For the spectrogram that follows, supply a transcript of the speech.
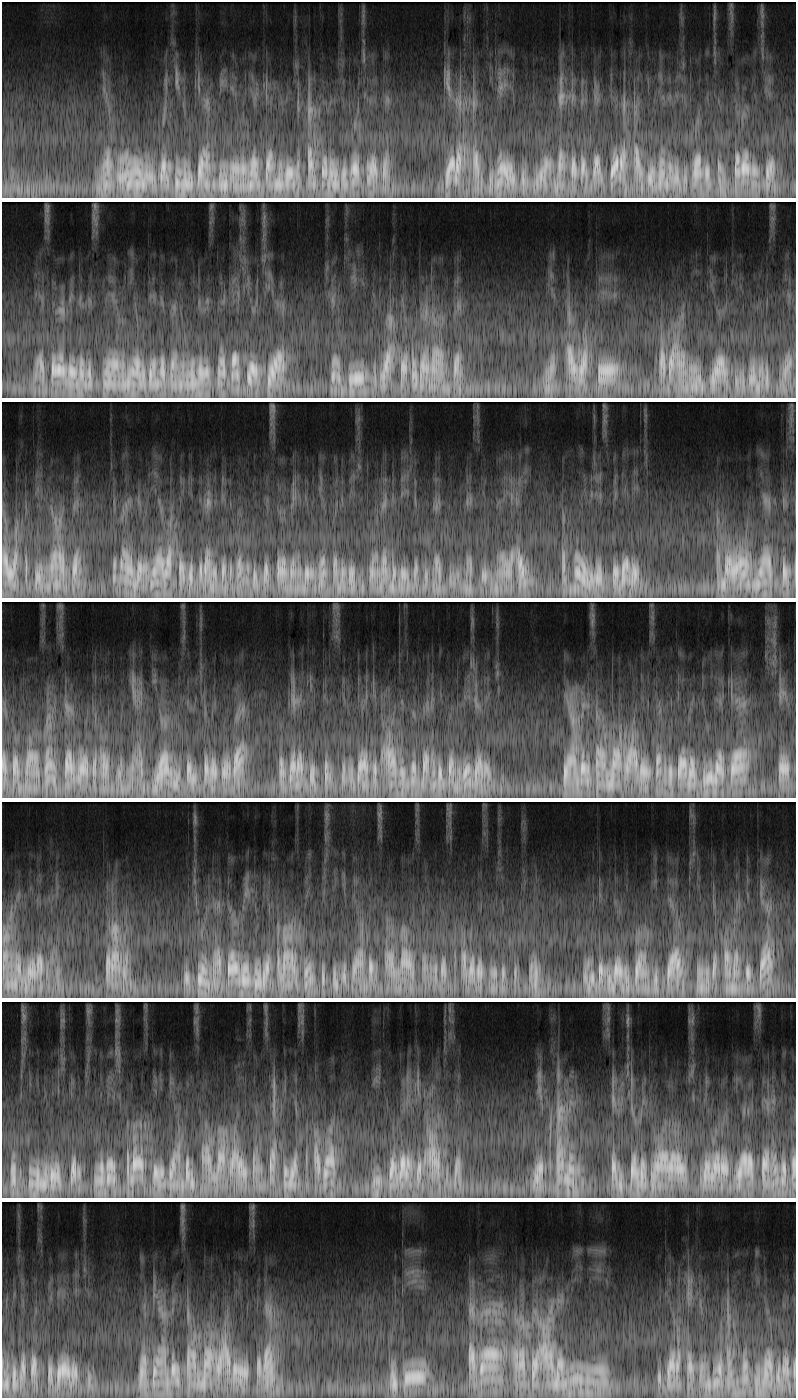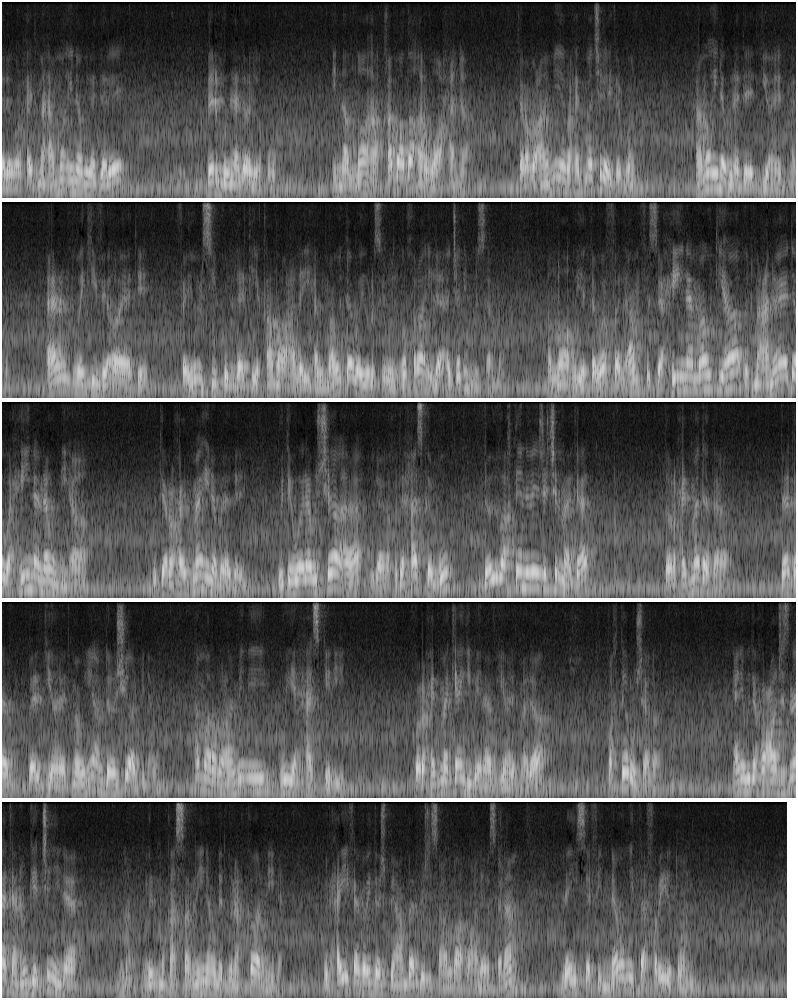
نیا یعنی او وکی نوکه هم بینه و نیا کرنه ویژه خلکه نویژه دوا چه دادن گل خلکی نه ایک و دوا نه کتکه گل خلکی و نیا نویژه دوا ده چم؟ سبب چه؟ نه سبب نویسنه و نیا او ده نوون و نویسنه کش یا چیه؟ چون که اد وقت خدا بند؟ نیا او وقت رب العالمین دیار کری بو نویسنه او وقت نانون چه ونیا وقتی که درنگ دنه بم دیگه سبب هنده ونیا کنه ویجت وأنا نویجه کنه دو نسی ونای هی همو ویجه سپیده لیچ اما و ونیا ترسه که مازن سر واده هات ونیا دیار رو سر و چوت و که گلک ترسین و گلک عاجز بن بر هنده کنه ویجه لیچی پیغمبر صلی الله علیه وسلم گفت اول دولک شیطان اللي ردهین ترابن. و چون؟ حتی وی دولی خلاص بین پشتی که پیغمبر صلی الله علیه وسلم گفت صحابه دست وجد خوبشون و گفت بلالی بانگی بده. و پشتی گفت قامت بکه. و بشتینگی نویش کرد بشتی نویش خلاص کردی پیغمبری صلی الله علیه وسلم. سح کردی صحابة دید که گلک عاجزن و یبخمن سروچا ودوارا و شکل وارا دیار سر هنده که نویش کاس بده لیچی اینا پیغمبری صلی الله علیه وسلم گوتی اوه رب العالمینی قلت روحيت هنگو همو إنا داره. وروحيت ما همو إنا بنا داره. بر بنا لالخو إن الله قبض أرواحنا. ترى العالمين روحيت ما چلي كربون همو إنا بنا داره ديانت هل وكيف آياته فيمسك التي قضى عليها الموت ويرسل الأخرى إلى أجل مسمى. الله يتوفى الأنفس حين موتها وتمعنى هذا وحين نومها. وتروح ما بنا داره وتي ولو شاء ولا خد حس كربو دو وقتين نويجه چل مكات روحت ما داتا؟ داتا بالجيانت موني هم دو هشيار بينوا. أما رب العالمين هو حس كروحت ما كان بينا في جيانت مدا وقت روشالات. يعني وده خو عاجزنا كان هو قد چنينا وقد مقصر نينا وقد گناهكار نينا. حديثة قاعد داش بيعنبر بجي صلى الله عليه وسلم ليس في النوم تفريط.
